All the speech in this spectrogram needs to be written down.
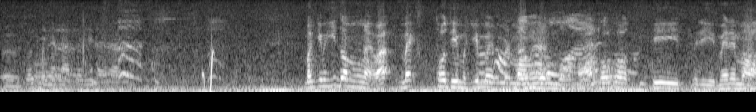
เออโทษทีนะโทษทีนะเมื่อกี้เมื่อกี้ดมตรงไหนวะไม่โทษทีเมื่อกี้มันมันมองไม่เห็นอ๋อโทษโทษที่พอดีไม่ได้มอง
